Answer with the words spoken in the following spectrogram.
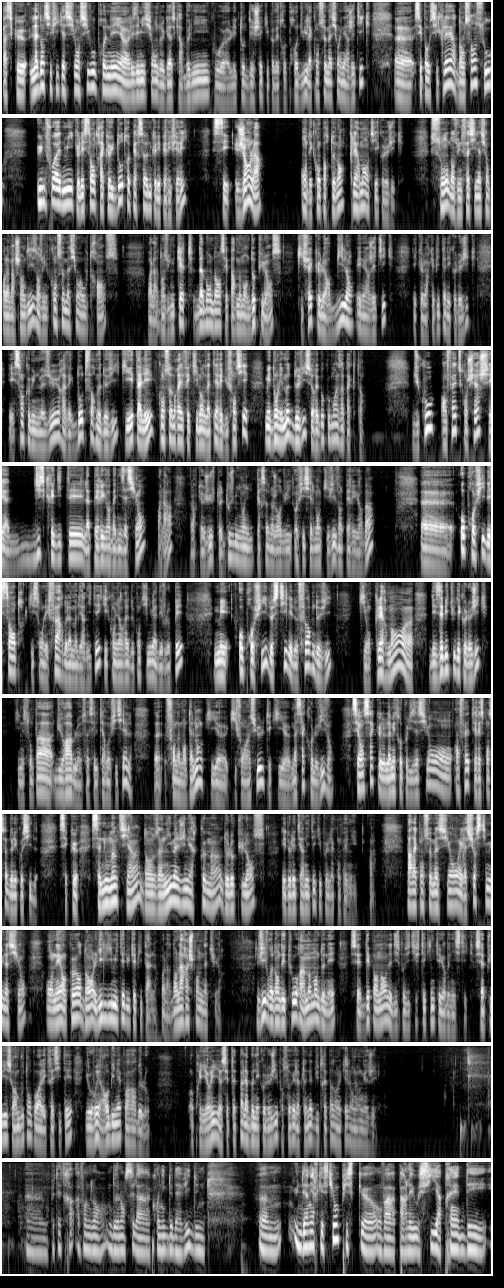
Parce que la densification, si vous prenez euh, les émissions de gaz carbonique ou euh, les taux de déchets qui peuvent être produits, la consommation énergétique, euh, c'est pas aussi clair dans le sens où, une fois admis que les centres accueillent d'autres personnes que les périphéries, ces gens-là ont des comportements clairement anti-écologiques, sont dans une fascination pour la marchandise, dans une consommation à outrance, voilà, dans une quête d'abondance et par moments d'opulence, qui fait que leur bilan énergétique et que leur capital écologique est sans commune mesure avec d'autres formes de vie qui, étalées, consommeraient effectivement de la terre et du foncier, mais dont les modes de vie seraient beaucoup moins impactants. Du coup, en fait, ce qu'on cherche, c'est à discréditer la périurbanisation, voilà, alors qu'il y a juste 12 millions de personnes aujourd'hui officiellement qui vivent dans le périurbain, euh, au profit des centres qui sont les phares de la modernité, qu'il conviendrait de continuer à développer, mais au profit de styles et de formes de vie qui ont clairement euh, des habitudes écologiques qui ne sont pas durables, ça c'est le terme officiel, euh, fondamentalement, qui, euh, qui, font insulte et qui massacrent le vivant. C'est en ça que la métropolisation, en fait, est responsable de l'écocide. C'est que ça nous maintient dans un imaginaire commun de l'opulence et de l'éternité qui peut l'accompagner. Par la consommation et la surstimulation, on est encore dans l'illimité du capital, voilà, dans l'arrachement de nature. Vivre dans des tours, à un moment donné, c'est dépendant des dispositifs techniques et urbanistiques. C'est appuyer sur un bouton pour l'électricité et ouvrir un robinet pour avoir de l'eau. A priori, c'est peut-être pas la bonne écologie pour sauver la planète du trépas dans lequel on est engagé. Euh, peut-être avant de, lancer la chronique de David, une, euh, dernière question, puisqu'on va parler aussi après des,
